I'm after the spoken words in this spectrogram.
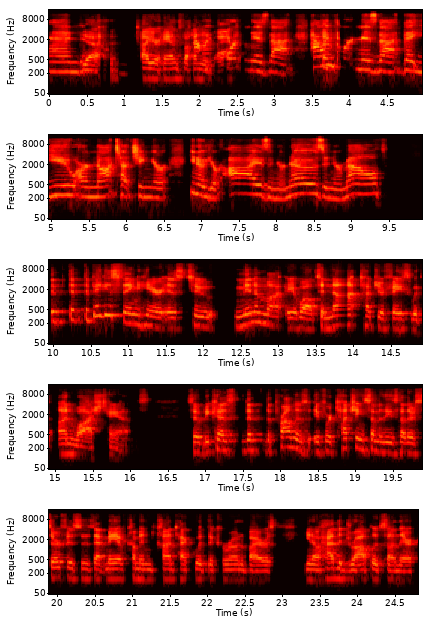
And Yeah. Tie your hands behind your back. How important is that? How important is that that you are not touching your, you know, your eyes and your nose and your mouth? The, the, the biggest thing here is to minimize eh, well to not touch your face with unwashed hands. So because the, the problem is if we're touching some of these other surfaces that may have come in contact with the coronavirus you know had the droplets on there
